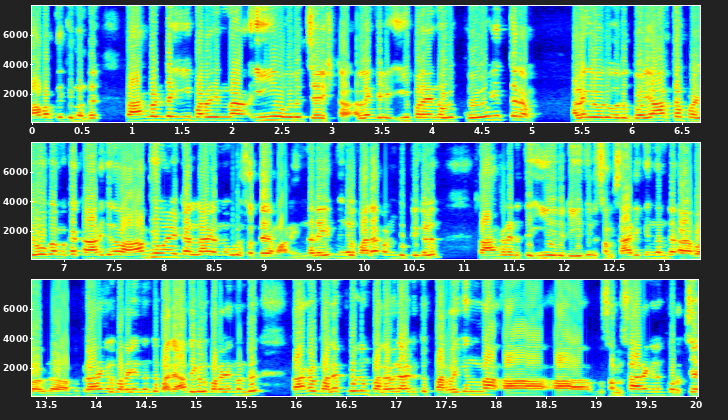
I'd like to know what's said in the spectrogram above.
ആവർത്തിക്കുന്നുണ്ട്. താങ്കളുടെ ഈ പറയുന്ന ഈ ഒരു ചേഷ്ട അല്ലെങ്കിൽ ഈ പറയുന്ന ഒരു കോഴിത്തരം അല്ലെങ്കിൽ ഒരു ഒരു ദ്വയാർത്ഥ പ്രയോഗമൊക്കെ കാണിക്കുന്നത് ആദ്യമായിട്ടല്ല എന്നുകൂടി ശ്രദ്ധേയമാണ്. ഇന്നലെയും നിങ്ങൾ പല പെൺകുട്ടികളും താങ്കളുടെ അടുത്ത് ഈ ഒരു രീതിയിൽ സംസാരിക്കുന്നുണ്ട് അഭിപ്രായങ്ങൾ പറയുന്നുണ്ട് പരാതികൾ പറയുന്നുണ്ട്. താങ്കൾ പലപ്പോഴും പലവരടുത്ത് പറയുന്ന സംസാരങ്ങളും കുറച്ച്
